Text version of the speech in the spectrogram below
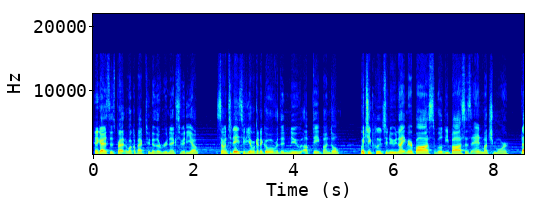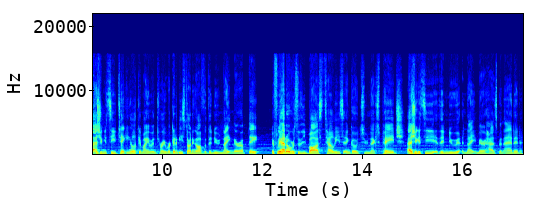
Hey guys, this is Brett, and welcome back to another Runex video. So in today's video, we're going to go over the new update bundle which includes a new Nightmare boss, wildy bosses, and much more. But as you can see, taking a look at my inventory, we're going to be starting off with the new Nightmare update. If we head over to the boss tellies and go to next page, as you can see, the new Nightmare has been added.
